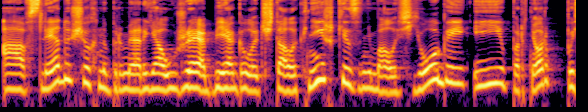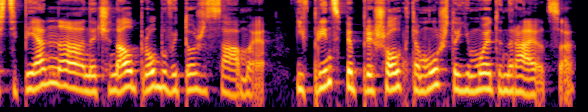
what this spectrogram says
А в следующих, например, я уже бегала, читала книжки, занималась йогой, и партнер постепенно начинал пробовать то же самое. И, в принципе, пришел к тому, что ему это нравится.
